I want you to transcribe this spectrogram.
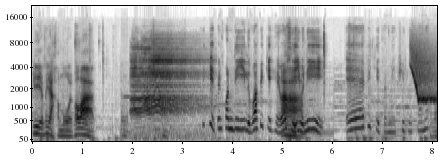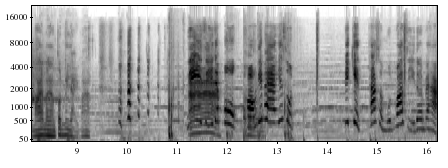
พี่ยังไม่อยากขโมย เพราะว่า พี่กิตเป็นคนดีหรือว่าพี่กิตเห็นว่าอ่า สีอยู่นี่ เอ๊ะพี่กิตมันมีพิรุธนะเนี่ยผลไม้มันยังต้นไม่ใหญ่มาก นี่อ่าสีจะปลูกของที่แพงที่สุดพี่กิตถ้าสมมุติว่าสีเดินไปหา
